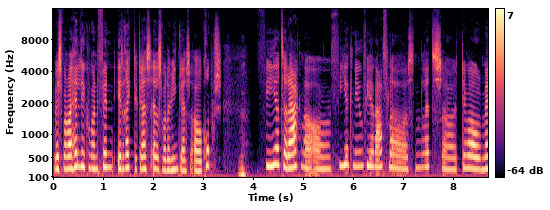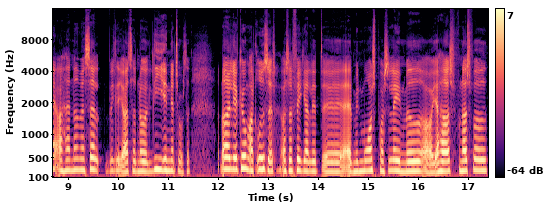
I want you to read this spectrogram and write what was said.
Hvis man var heldig, kunne man finde et rigtigt glas, ellers var der vinglas og krus. Ja. Fire tallerkener og fire knive, fire gafler og sådan lidt. Så det var jo med at have noget med selv, hvilket jeg også havde noget lige inden jeg tog afsted. Noget lige at købe mig et grydesæt, og så fik jeg lidt øh, af min mors porcelæn med, og jeg havde også, hun havde også fået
